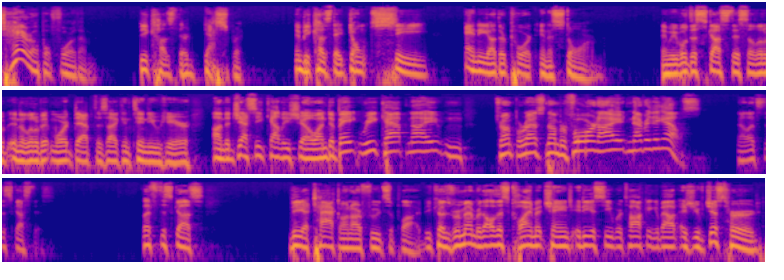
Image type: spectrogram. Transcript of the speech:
terrible for them because they're desperate and because they don't see any other port in a storm. And we will discuss this a little in a little bit more depth as I continue here on the Jesse Kelly show on debate recap night and Trump arrest number four night and everything else. Now let's discuss this. Let's discuss the attack on our food supply because remember all this climate change idiocy we're talking about, as you've just heard,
